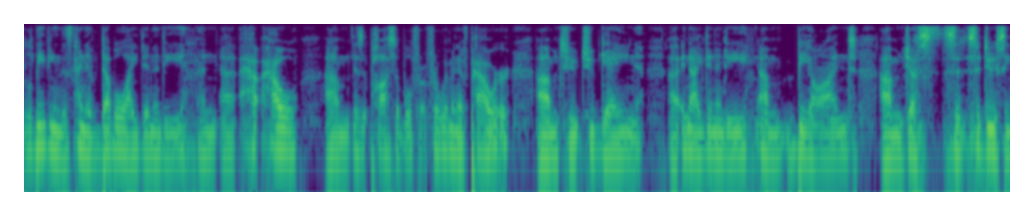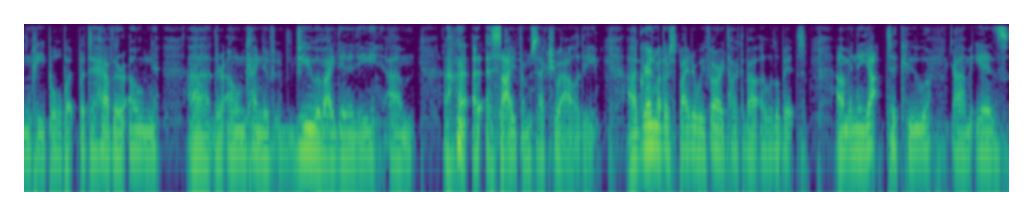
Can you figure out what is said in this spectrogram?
leading this kind of double identity and uh, how, how um, is it possible for, for women of power um, to to gain uh, an identity um, beyond um, just seducing people, but but to have their own their own kind of view of identity um, aside from sexuality. Uh, grandmother spider, we've already talked about a little bit. Um, and the Iyatiku um, is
